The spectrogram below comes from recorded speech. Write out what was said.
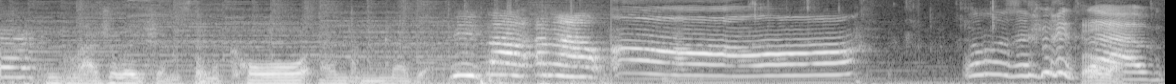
holidays. Congratulations to Nicole and Megan. Peace out. I'm out. Aww. What was in the Bella. Uh, club?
